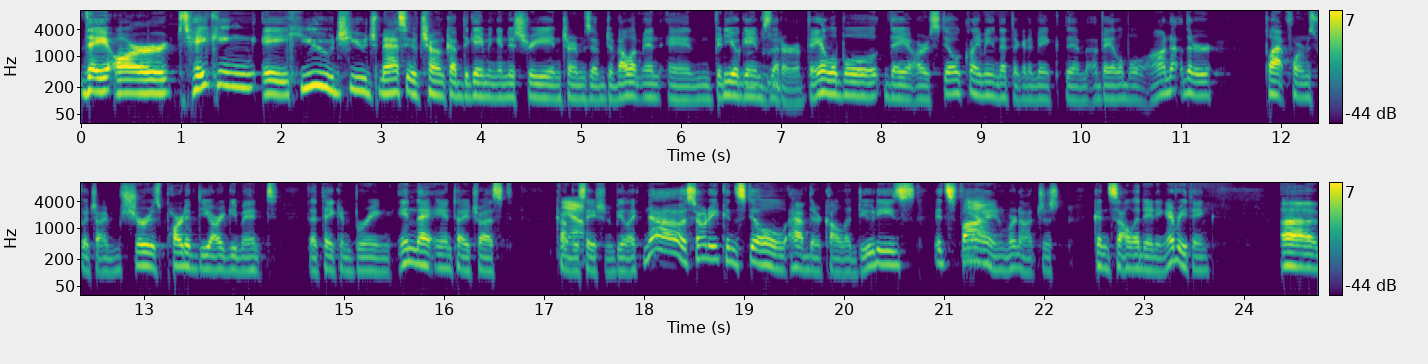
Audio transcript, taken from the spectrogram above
they are taking a huge, huge, massive chunk of the gaming industry in terms of development and video games that are available. They are still claiming that they're going to make them available on other platforms, which I'm sure is part of the argument that they can bring in that antitrust conversation and be like, no, Sony can still have their Call of Duties. It's fine. We're not just consolidating everything. Uh,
